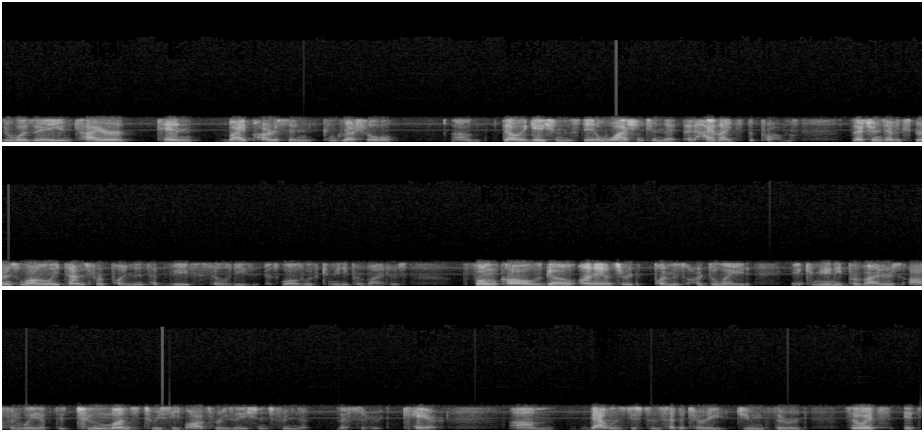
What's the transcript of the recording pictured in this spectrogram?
there was a entire ten bipartisan congressional um, delegation in the state of Washington that, that highlights the problems. Veterans have experienced long wait times for appointments at VA facilities as well as with community providers. Phone calls go unanswered, appointments are delayed, and community providers often wait up to two months to receive authorizations for necessary care. Um, that was just to the secretary June 3rd. So it's it's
